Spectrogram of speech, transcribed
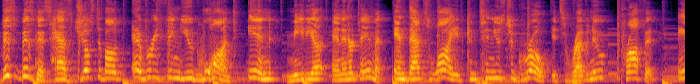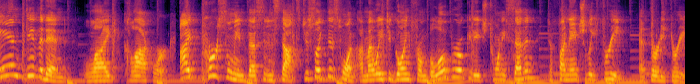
This business has just about everything you'd want in media and entertainment. And that's why it continues to grow its revenue, profit, and dividend like clockwork. I personally invested in stocks just like this one on my way to going from below broke at age 27 to financially free at 33.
